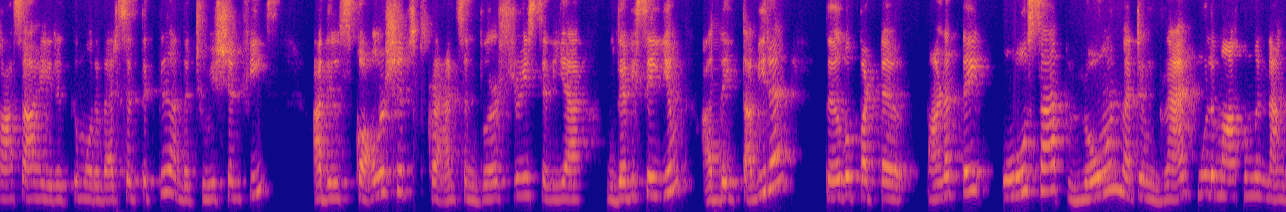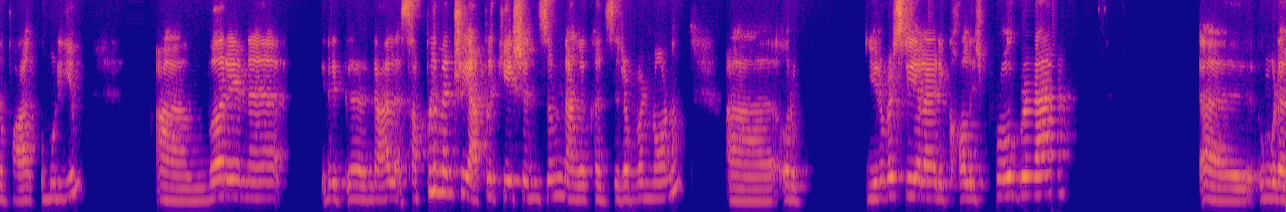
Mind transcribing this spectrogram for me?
காசாக இருக்கும் ஒரு வருஷத்துக்கு அந்த டியூஷன் ஃபீஸ் அதில் ஸ்காலர்ஷிப்ஸ் கிராண்ட்ஸ் அண்ட் பர்சரிஸ் சரியா உதவி செய்யும். அதை தவிர தேவைப்பட்ட பணத்தை ஓசாப் லோன் மற்றும் கிராண்ட் மூலமாகவும் நாங்க பார்க்க முடியும். வேற என்ன இருக்கு சப்ளிமெண்டரி அப்ளிகேஷன்ஸும் நாங்க கன்சிடர் பண்ணணும். ஒரு யூனிவர்சிட்டி இல்லாட்டி காலேஜ் ப்ரோக்ராம் உங்களோட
